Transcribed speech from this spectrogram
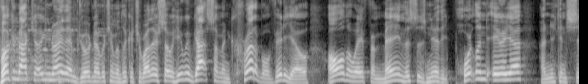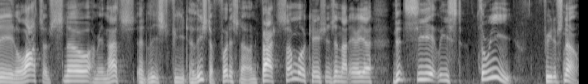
Welcome back to United. I'm Jordan Overton with Look at Your Weather. So here we've got some incredible video all the way from Maine. This is near the Portland area, and you can see lots of snow. I mean, that's at least feet, at least a foot of snow. In fact, some locations in that area did see at least three feet of snow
